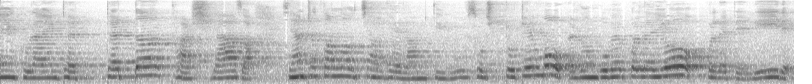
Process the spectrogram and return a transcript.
and grind data ခါရှာဆိုရန်တစ်တောင်းလောက်ကြာခဲ့လားမသိဘူးဆို total မို့အလွန်ကိုပဲကွက်လက်ရောကွက်လက်တယ်လေတဲ့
